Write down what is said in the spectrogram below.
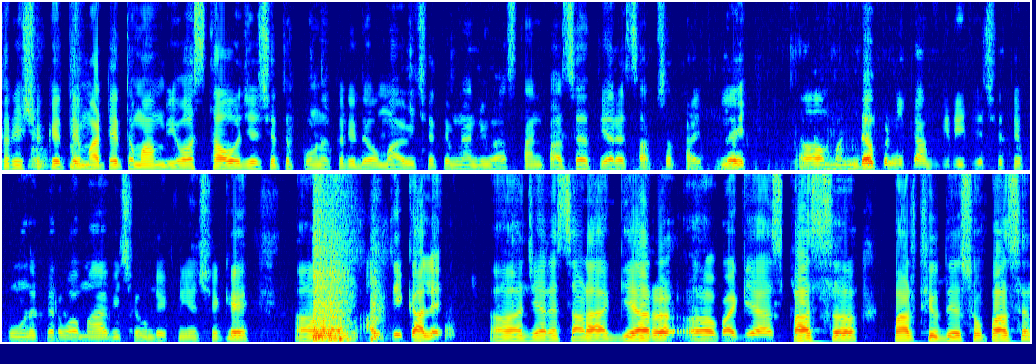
કરી શકે તે માટે તમામ વ્યવસ્થાઓ જે છે તે પૂર્ણ કરી દેવામાં આવી છે. તેમના નિવાસસ્થાન પાસે અત્યારે સાફ સફાઈથી લઈ મંડપની કામગીરી જે છે તે પૂર્ણ કરવામાં આવી છે. ઉલ્લેખનીય છે કે આવતીકાલે જ્યારે સાડા અગિયાર વાગ્યા આસપાસ પાર્થિવ દેહ સોંપાશે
